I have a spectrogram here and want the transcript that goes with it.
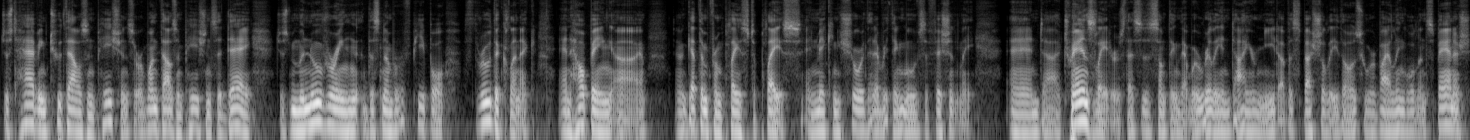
just having 2,000 patients or 1,000 patients a day, just maneuvering this number of people through the clinic and helping uh, get them from place to place and making sure that everything moves efficiently and uh, translators. This is something that we're really in dire need of, especially those who are bilingual in Spanish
